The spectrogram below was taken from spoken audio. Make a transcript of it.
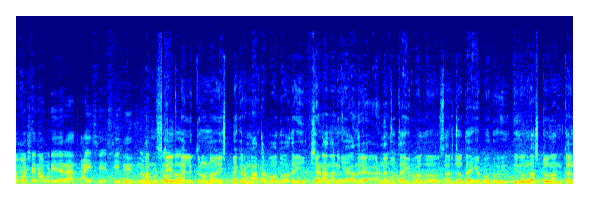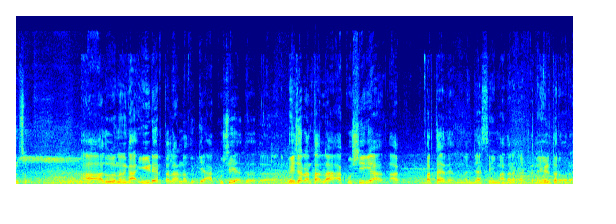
ಎಮೋಷನ್ ಆಗ್ಬಿಟ್ಟಿದ್ದಾರೆ ತಾಯಿ ನಾನು ಸ್ಟೇಜ್ ಮೇಲೆ ಇತ್ತು ಎಷ್ಟು ಬೇಕಾದ್ರೆ ಮಾತಾಡ್ಬೋದು. ಆದರೆ ಈ ಕ್ಷಣ ನನಗೆ ಅಂದರೆ ಅಣ್ಣನ ಜೊತೆ ಆಗಿರ್ಬೋದು ಸರ್ ಜೊತೆ ಆಗಿರ್ಬೋದು ಇದು ಇದೊಂದಷ್ಟು ನನ್ನ ಕನಸು. ಅದು ನನಗೆ ಆ ಈಡೇರ್ತಲ್ಲ ಅನ್ನೋದಕ್ಕೆ ಆ ಖುಷಿ ಅದು ಬೇಜಾರು ಅಂತ ಅಲ್ಲ ಆ ಖುಷಿಗೆ ಬರ್ತಾ ಇದೆ. ಅದು ನನಗೆ ಜಾಸ್ತಿ ಮಾತಾಡೋಕ್ಕಾಗ್ತದೆ ಹೇಳ್ತಾರೆ ಅವರೇ.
